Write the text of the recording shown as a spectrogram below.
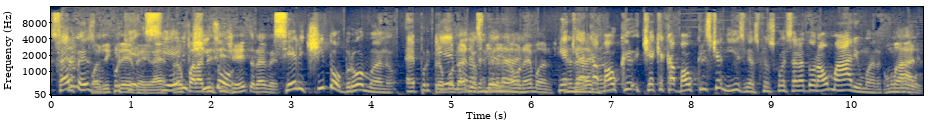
Sério mesmo. Pode porque crer, velho. se É, pra eu ele falar te desse jeito, né, velho? Se ele te dobrou, mano, é porque Pra eu mudar mano, de opinião, né, mano? Tinha que, Verdade. acabar o, tinha que acabar o cristianismo. E as pessoas começaram a adorar o Mario, mano. como Mario,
